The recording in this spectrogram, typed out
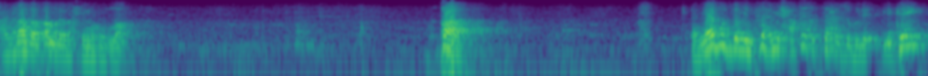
عن هذا الأمر رحمه الله. قال لا بد من فهم حقيقة التحزب لكي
